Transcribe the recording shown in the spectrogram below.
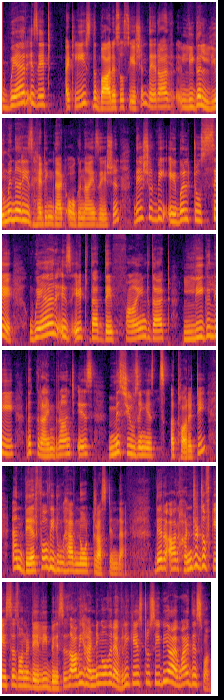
where is it at least the bar association there are legal luminaries heading that organization. They should be able to say where is it that they find that legally the crime branch is misusing its authority and therefore we do have no trust in that. There are hundreds of cases on a daily basis. Are we handing over every case to cbi why this one?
